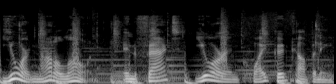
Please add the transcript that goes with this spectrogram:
you are not alone. In fact, you are in quite good company.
